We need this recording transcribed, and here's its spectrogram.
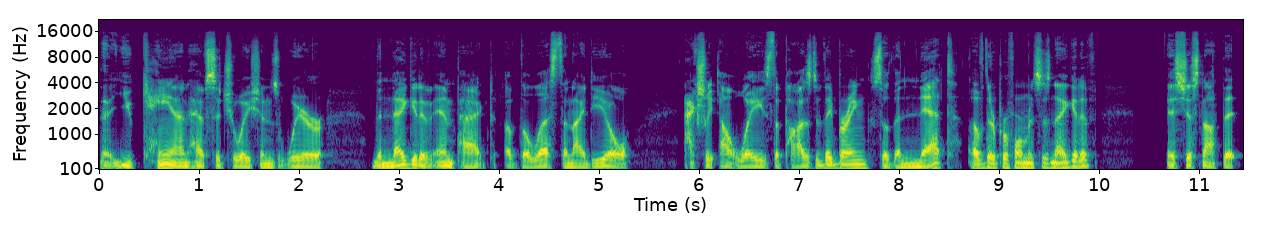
that you can have situations where the negative impact of the less than ideal actually outweighs the positive they bring. So the net of their performance is negative. It's just not that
